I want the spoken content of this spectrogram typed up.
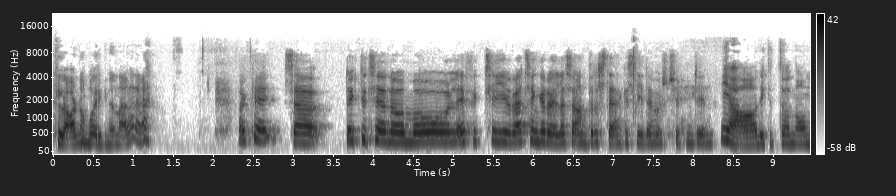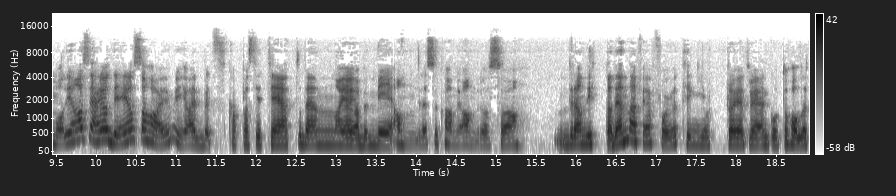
klar når morgenen er der, jeg. Ok, så dyktig til å nå mål, effektiv. Hva tenker du ellers er andre sterke sider hos typen din? Ja, dyktig til å nå mål. Ja, så jeg er jo det. Og så har jeg jo mye arbeidskapasitet. Og den, når jeg jobber med andre, så kan jo andre også dra nytte av den. Da, for jeg får jo ting gjort, og jeg tror jeg er god til å holde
